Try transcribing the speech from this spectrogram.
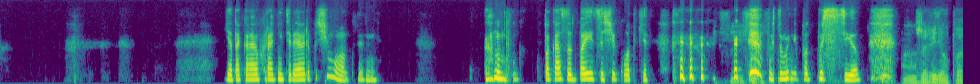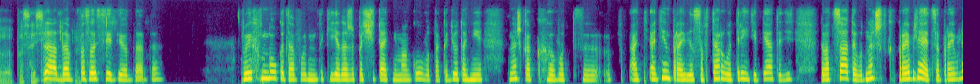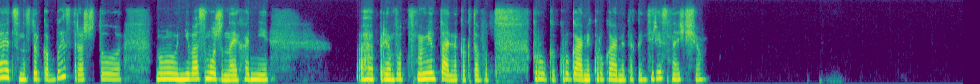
Я такая охранитель, я говорю, почему? Показывает, боится щекотки, поэтому не подпустил. Он уже видел по, по соседям. Да, да, по соседям, да, да. Ну, их много довольно-таки, я даже посчитать не могу. Вот так идет они, знаешь, как э, вот э, один проявился, второй, третий, пятый, двадцатый. Вот знаешь, как проявляется, проявляется настолько быстро, что ну, невозможно их они а, прям вот моментально как-то вот круга, кругами, кругами. Так интересно еще.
